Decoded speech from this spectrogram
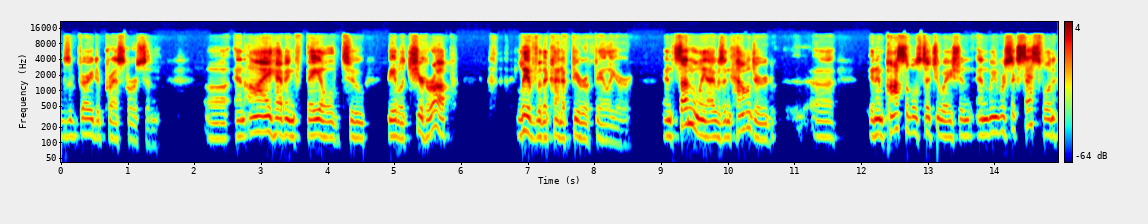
was a very depressed person. Uh, and I, having failed to be able to cheer her up, lived with a kind of fear of failure. And suddenly I was encountered uh, an impossible situation and we were successful. And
